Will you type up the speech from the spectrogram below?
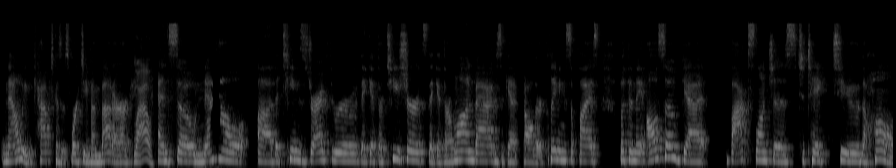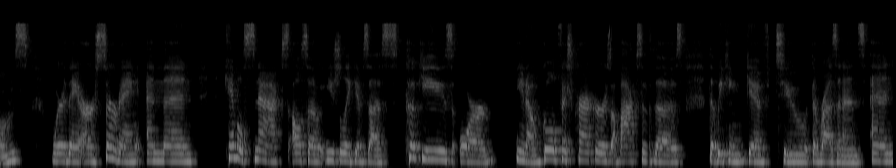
now we've kept because it's worked even better. Wow! And so now uh, the teams drive through. They get their t-shirts, they get their lawn bags, they get all their cleaning supplies, but then they also get box lunches to take to the homes where they are serving. And then Campbell Snacks also usually gives us cookies or, you know, goldfish crackers, a box of those that we can give to the residents. And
